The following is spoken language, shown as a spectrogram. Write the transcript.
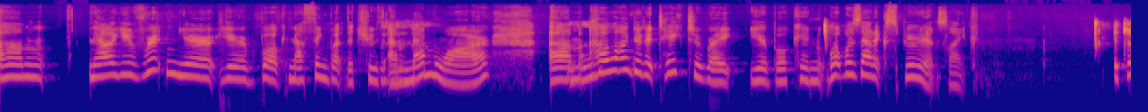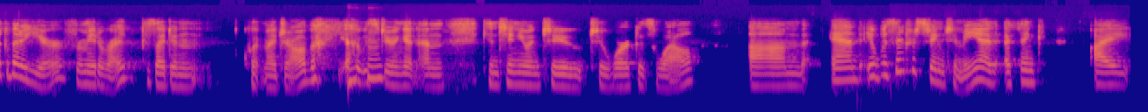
Um, now you've written your your book, Nothing But the Truth, mm-hmm. a memoir. Um, mm-hmm. How long did it take to write your book, and what was that experience like? It took about a year for me to write because I didn't quit my job. I mm-hmm. was doing it and continuing to to work as well. Um, and it was interesting to me. I, I think I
